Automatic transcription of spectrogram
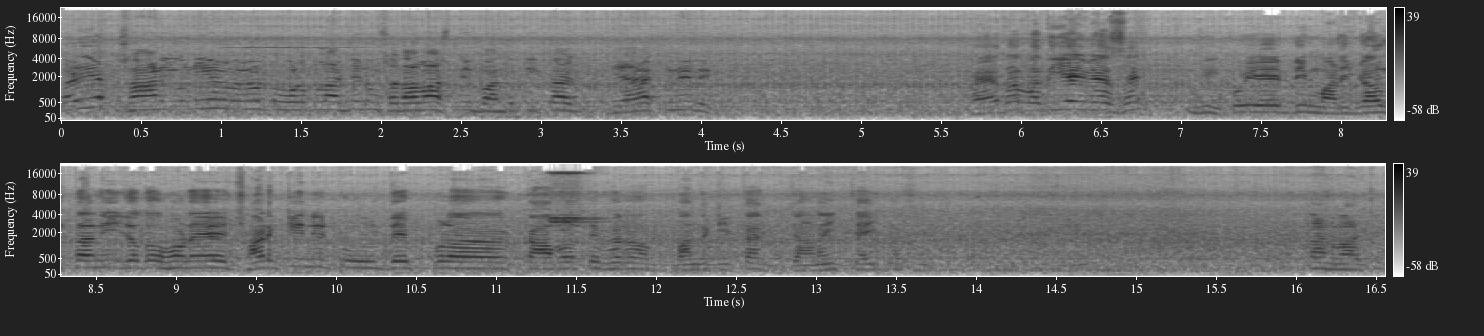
ਭਾਈ ਇਹ ਕਿਸਾਨ ਯੂਨੀਅਨ ਵੱਲੋਂ ਟੋਲ ਪਲਾਜ਼ੇ ਨੂੰ ਸਦਾ ਵਾਸਤੇ ਬੰਦ ਕੀਤਾ ਗਿਆ ਕਿਵੇਂ ਵੇਖੋ ਹੈ? ਤਾਂ ਵਧੀਆ ਹੀ ਵੈਸੇ। ਜੀ। ਕੋਈ ਏਡੀ ਮਾੜੀ ਗੱਲ ਤਾਂ ਨਹੀਂ ਜਦੋਂ ਹੁਣ ਇਹ ਸੜਕ ਹੀ ਨਹੀਂ ਟੂਲ ਦੇ ਕਾਬਲ ਤੇ ਫਿਰ ਬੰਦ ਕੀਤਾ ਜਾਣਾ ਹੀ ਚਾਹੀਦਾ ਸੀ। ਧੰਨਵਾਦ ਜੀ।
